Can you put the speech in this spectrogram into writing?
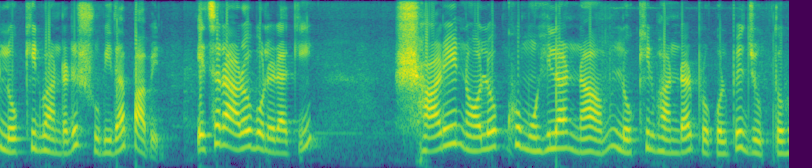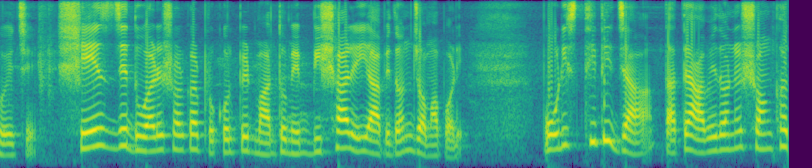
লক্ষ্মীর ভাণ্ডারের সুবিধা পাবেন। এছাড়া আরও বলে রাখি, সাড়ে ন লক্ষ মহিলার নাম লক্ষ্মীর ভাণ্ডার প্রকল্পে যুক্ত হয়েছে। শেষ যে দুয়ারে সরকার প্রকল্পের মাধ্যমে বিশাল এই আবেদন জমা পড়ে। পরিস্থিতি যা, তাতে আবেদনের সংখ্যা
